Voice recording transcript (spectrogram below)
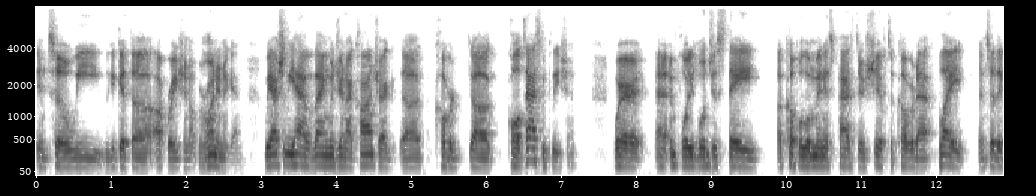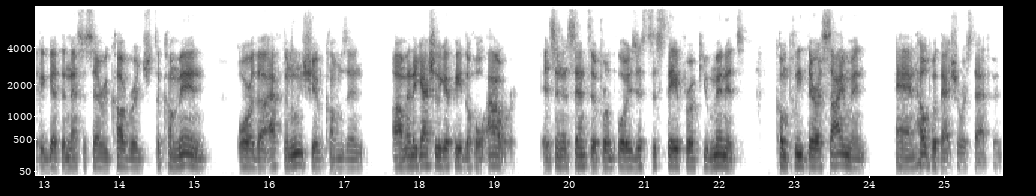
until we we could get the operation up and running again. We actually have language in our contract uh, covered uh, called task completion, where uh, employees will just stay a couple of minutes past their shift to cover that flight until they could get the necessary coverage to come in or the afternoon shift comes in um, and they actually get paid the whole hour. It's an incentive for employees just to stay for a few minutes complete their assignment and help with that short staffing.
